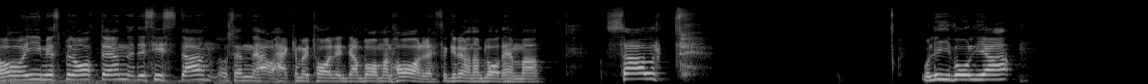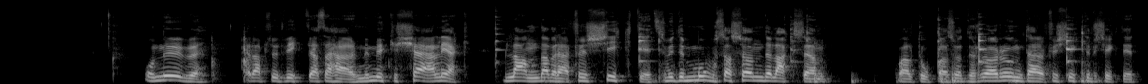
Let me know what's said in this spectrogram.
Ja, i med spenaten, det sista. Och sen, ja, här kan man ju ta lite vad man har för gröna blad hemma. Salt. Olivolja. Och nu är det absolut viktigaste här, med mycket kärlek blandar vi det här försiktigt så vi inte mosar sönder laxen och alltihopa. Så att rör runt det här försiktigt, försiktigt.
